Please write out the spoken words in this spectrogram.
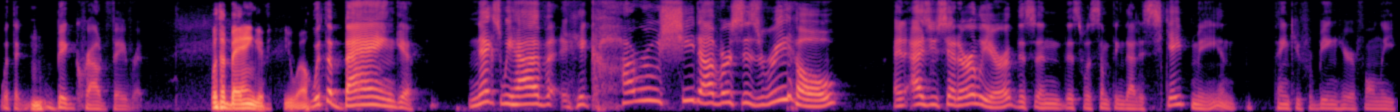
with a mm. big crowd favorite, with a bang, if you will, with a bang. Next, we have Hikaru Shida versus Riho, and as you said earlier, this and this was something that escaped me, and thank you for being here, if only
